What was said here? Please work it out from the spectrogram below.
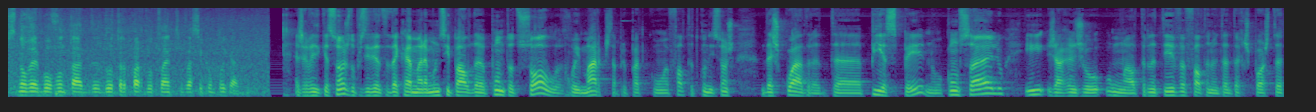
se não houver boa vontade de, de outra parte do Atlântico, vai ser complicado. As reivindicações do Presidente da Câmara Municipal da Ponta do Sol, Rui Marques, está preocupado com a falta de condições da esquadra da PSP no Conselho e já arranjou uma alternativa. Falta, no entanto, a resposta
